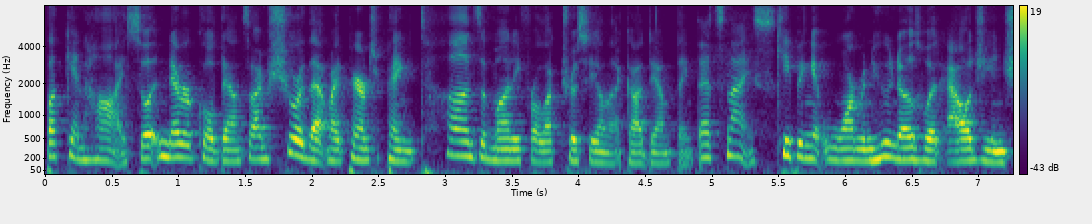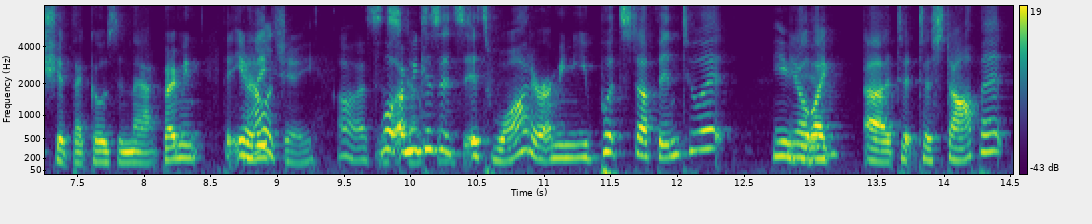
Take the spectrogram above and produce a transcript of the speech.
fucking high, so it never cooled down. So I'm sure that my parents are paying tons of money for electricity on that goddamn thing, That's nice. keeping it warm, and who knows what algae and shit that goes in that. But I mean, you know, they- Algae. oh, that's well, I mean, because it's it's water. I mean, you put stuff into it, you, You know, do. like uh, to to stop it.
